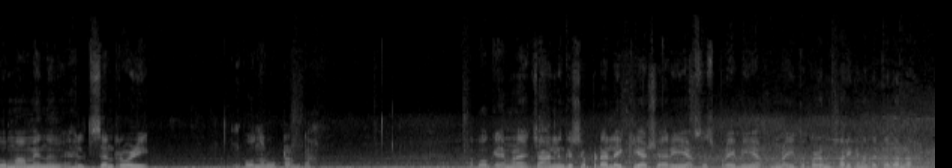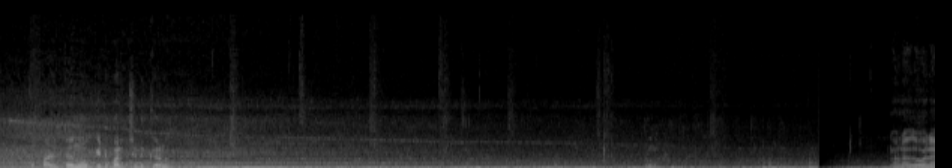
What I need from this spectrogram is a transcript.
തുമ്മാമേന്ന് ഹെൽത്ത് സെന്റർ വഴി പോകുന്ന റൂട്ടാണ് കേട്ടോ അപ്പോൾ ഓക്കെ നമ്മളെ നിങ്ങൾക്ക് ഇഷ്ടപ്പെട്ടാൽ ലൈക്ക് ചെയ്യുക ഷെയർ ചെയ്യുക സബ്സ്ക്രൈബ് ചെയ്യുക. നമ്മുടെ ഈത്തപ്പഴം പറിക്കണതൊക്കെ അതല്ല പഴുത്തത് നോക്കിയിട്ട് പറിച്ചെടുക്കുകയാണ് അതുപോലെ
